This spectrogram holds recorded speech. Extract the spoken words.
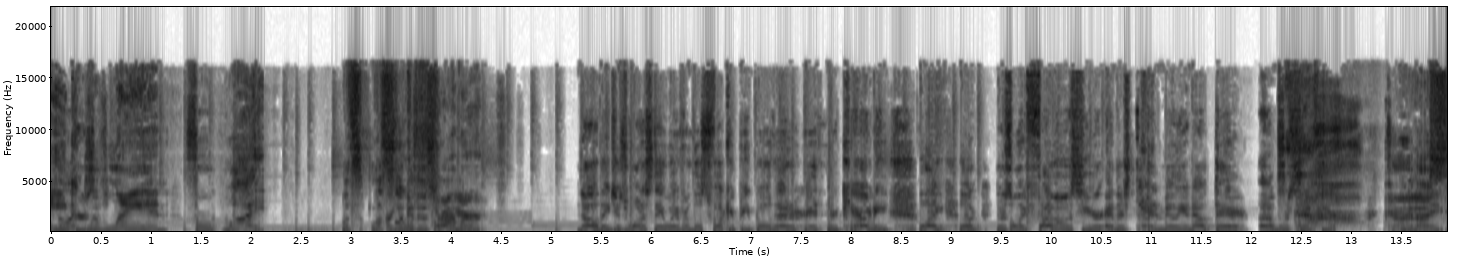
acres of land. For what? Let's let's Are look at a this right here. No, they just want to stay away from those fucking people that are in their county. Like, look, there's only five of us here, and there's 10 million out there. Uh, we're safe here. God, Look at this.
